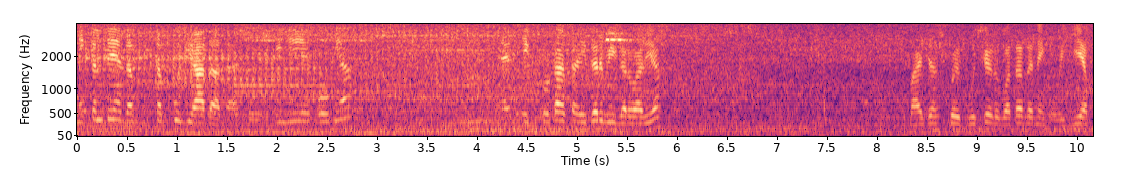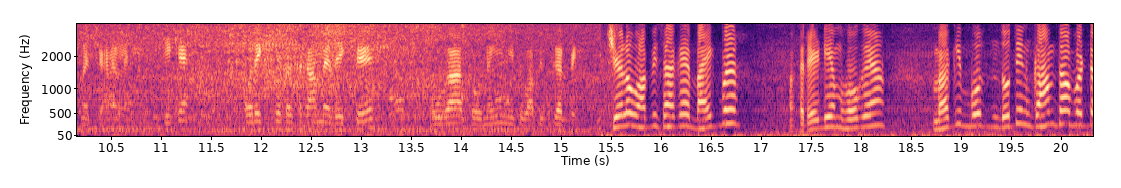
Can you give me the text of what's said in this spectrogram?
निकलते हैं, तब सब कुछ याद आता है। तो ये हो गया। एक छोटा सा इधर भी करवा दिया। बाई चांस कोई पूछे तो बता देने कि, ये अपना चैनल है, ठीक है? और एक छोटा सा काम है, देखते हैं। होगा तो नहीं नहीं तो वापस घर पे। चलो, वापस आ गए बाइक पर। रेडियम हो गया। बाकी बहुत दो तीन काम था बट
